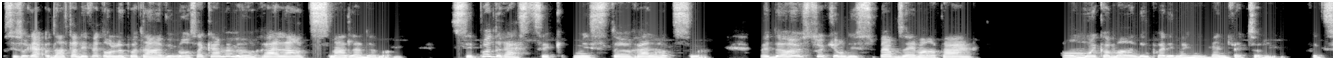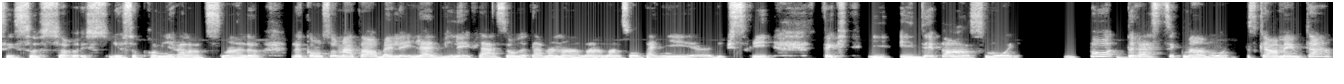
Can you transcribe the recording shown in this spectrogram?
c'est sûr que dans le temps des fêtes, on l'a pas tant vu, mais on sent quand même un ralentissement de la demande. C'est pas drastique, mais c'est un ralentissement. D'un, ceux qui ont des superbes inventaires ont moins commandé auprès des manufacturiers. Fait que c'est ça, il y a ce premier ralentissement-là. Le consommateur, ben là, il a vu l'inflation, notamment dans, son panier euh, d'épicerie. Fait qu'il il dépense moins, pas drastiquement moins. Parce qu'en même temps,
